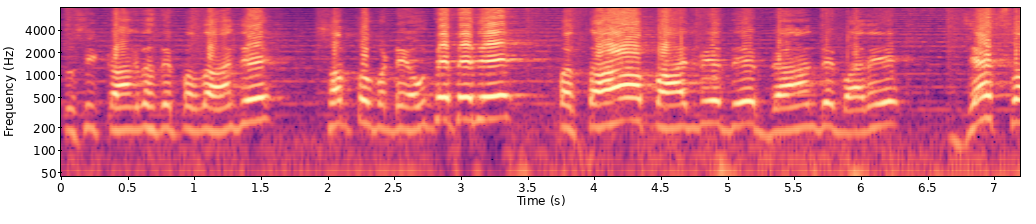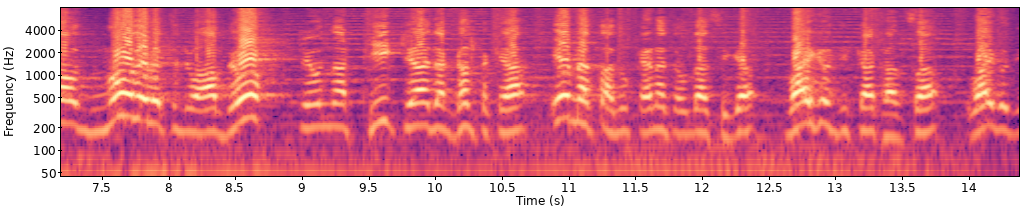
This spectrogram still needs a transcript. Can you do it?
ਤੁਸੀਂ ਕਾਂਗਰਸ ਦੇ ਪ੍ਰਧਾਨ ਜੇ, ਸਭ ਤੋਂ ਵੱਡੇ ਅਹੁਦੇ ਤੇ ਜੇ, ਪ੍ਰਤਾਪ ਬਾਜਵੇ ਦੇ ਬਿਆਨ ਦੇ ਬਾਰੇ ਜੈਸ ਔਰ ਨੋ ਦੇ ਵਿੱਚ ਜਵਾਬ ਦਿਓ ਕਿ ਉਹਨਾਂ ਠੀਕ ਕਿਹਾ ਜਾਂ ਗਲਤ ਕਿਹਾ। ਇਹ ਮੈਂ ਤੁਹਾਨੂੰ ਕਹਿਣਾ ਚਾਹੁੰਦਾ ਸੀਗਾ। ਵਾਹਿਗੁਰੂ ਜੀ ਕਾ ਖਾਲਸਾ, ਵਾਹਿਗੁਰੂ ਜੀ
